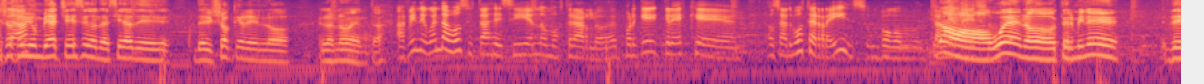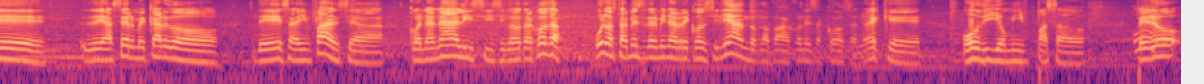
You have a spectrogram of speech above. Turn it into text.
Claro, yo subí un VHS donde hacía de, del Joker en, lo- en los 90. A fin de cuentas, vos estás decidiendo mostrarlo. ¿eh? ¿Por qué crees que.? O sea, vos te reís un poco. No, bueno, terminé de, de hacerme cargo de esa infancia con análisis y con otras cosas. Uno también se termina reconciliando capaz con esas cosas. No es que odio mi pasado. Hubo- Pero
